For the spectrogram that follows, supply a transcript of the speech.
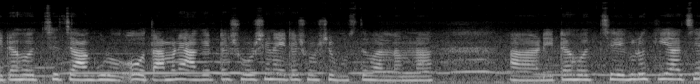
এটা হচ্ছে চা গুঁড়ো। ও, তার মানে আগেরটা সর্ষে না, এটা সর্ষে বুঝতে পারলাম না। আর এটা হচ্ছে, এগুলো কি আছে?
